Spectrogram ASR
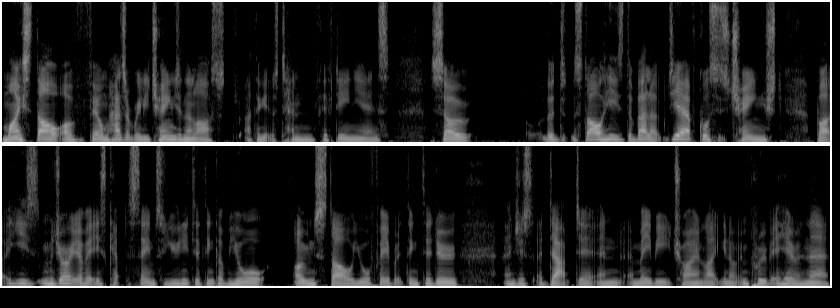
my style of film hasn't really changed in the last, I think it was 10, 15 years. So the style he's developed, yeah, of course it's changed, but he's majority of it is kept the same. So you need to think of your own style, your favorite thing to do, and just adapt it and, and maybe try and like you know improve it here and there.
